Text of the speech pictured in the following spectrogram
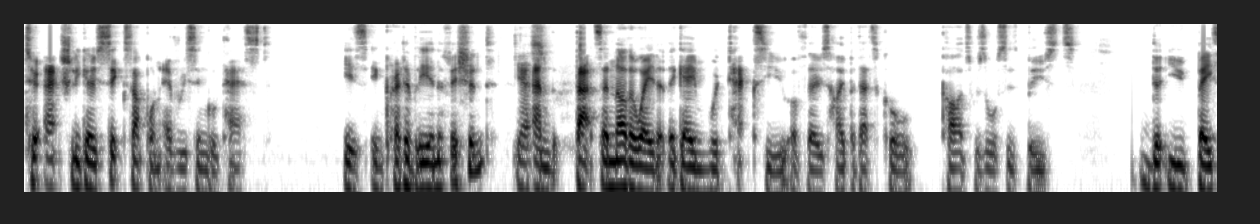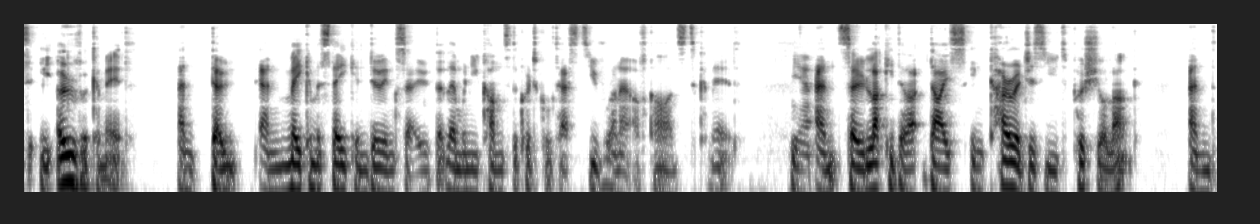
to actually go six up on every single test is incredibly inefficient. Yes, And that's another way that the game would tax you of those hypothetical cards, resources, boosts that you basically overcommit and don't and make a mistake in doing so. That then when you come to the critical tests, you've run out of cards to commit. yeah, And so Lucky Dice encourages you to push your luck and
